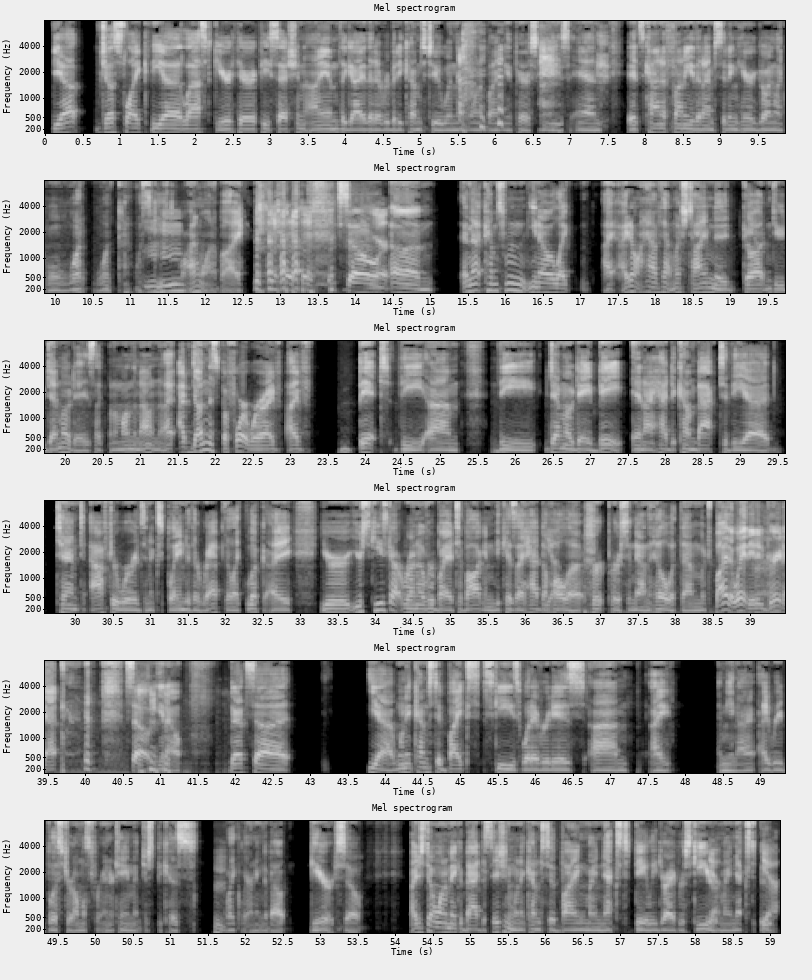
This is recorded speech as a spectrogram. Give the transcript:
yep just like the uh, last gear therapy session, I am the guy that everybody comes to when they want to buy a new pair of skis, and it's kind of funny that I'm sitting here going like, "Well, what what what skis mm-hmm. do I want to buy?" so, yeah. um, and that comes from you know like I I don't have that much time to go yeah. out and do demo days like when I'm on the mountain. I, I've done this before where I've I've bit the um the demo day bait and I had to come back to the uh tent afterwards and explain to the rep they're like look i your your skis got run over by a toboggan because i had to yep. haul a hurt person down the hill with them which by the way they did great at so you know that's uh yeah when it comes to bikes skis whatever it is um i i mean i i read blister almost for entertainment just because hmm. I like learning about gear so I just don't want to make a bad decision when it comes to buying my next daily driver ski or yeah. my next boot. Yeah.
